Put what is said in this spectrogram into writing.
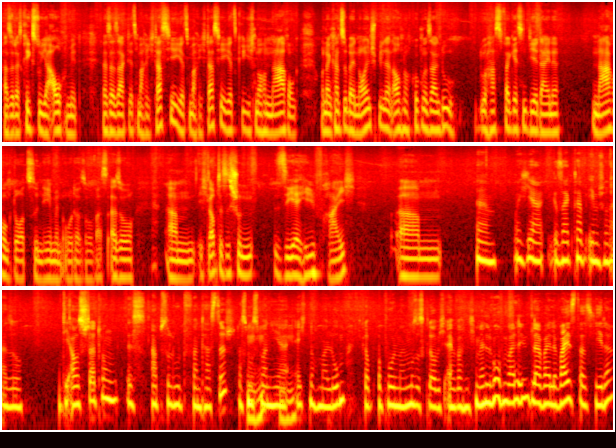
Also das kriegst du ja auch mit, dass er sagt, jetzt mache ich das hier, jetzt mache ich das hier, jetzt kriege ich noch eine Nahrung. Und dann kannst du bei neuen Spielern auch noch gucken und sagen, du, du hast vergessen, dir deine Nahrung dort zu nehmen oder sowas. Also ähm, ich glaube, das ist schon sehr hilfreich. Ähm, ähm, wo ich ja gesagt habe, eben schon, also die Ausstattung ist absolut fantastisch. Das muss Mhm, man hier mhm. echt nochmal loben. Ich glaube, obwohl man muss es, glaube ich, einfach nicht mehr loben, weil mittlerweile weiß das jeder.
